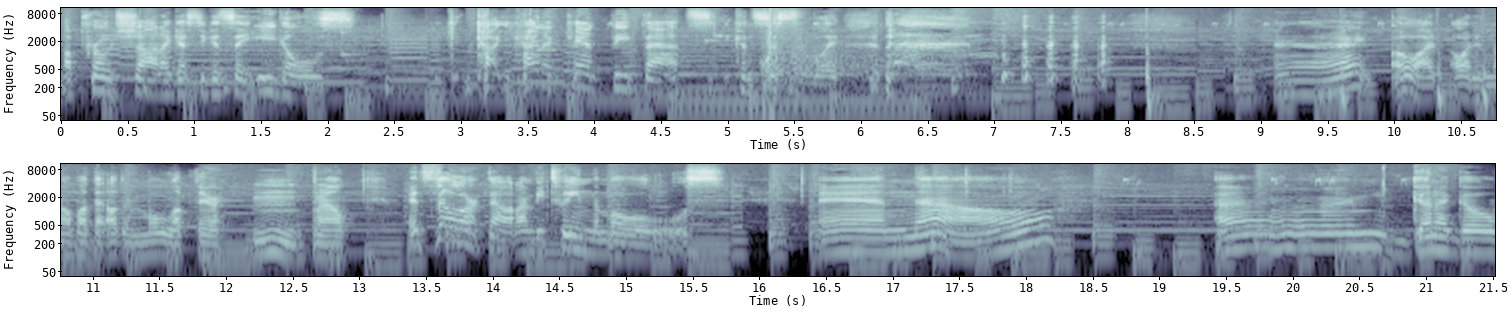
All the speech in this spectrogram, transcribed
approach shot, I guess you could say Eagles. You kind of can't beat that consistently. Oh, I, oh, I didn't know about that other mole up there. Hmm, well, it still worked out, I'm between the moles. And now... I'm gonna go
